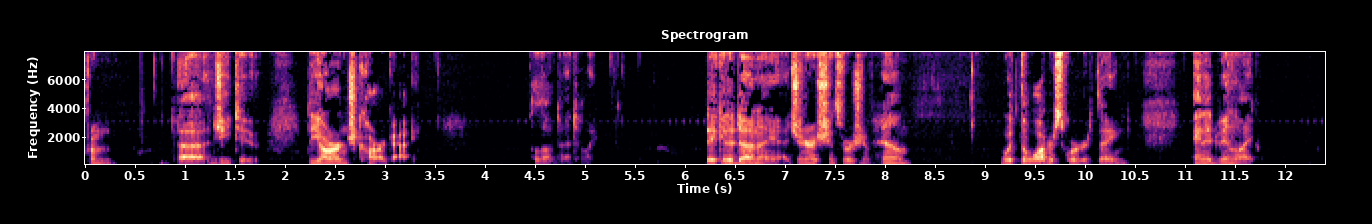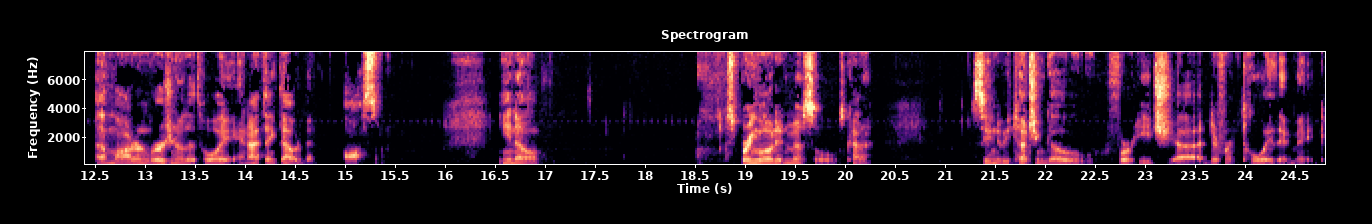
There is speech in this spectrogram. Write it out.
from uh, G2, the orange car guy. I love that toy. They could have done a, a Generations version of him with the water squirter thing, and it'd been like a modern version of the toy, and I think that would have been awesome. You know, spring-loaded missiles kind of seem to be touch and go for each uh, different toy they make.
